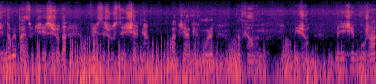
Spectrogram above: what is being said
Dzień dobry Państwu. Dzisiaj jest środa 26 sierpnia. Zobaczcie jakie chmury nad hełmem wiszą. Będzie dzisiaj burza,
